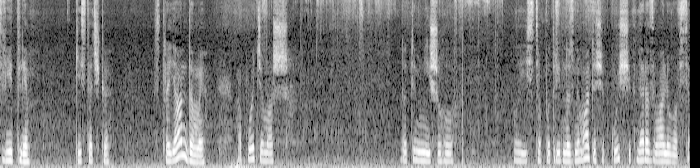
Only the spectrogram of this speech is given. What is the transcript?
світлі кісточки з трояндами, а потім аж до темнішого листя потрібно знімати, щоб кущик не розвалювався.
